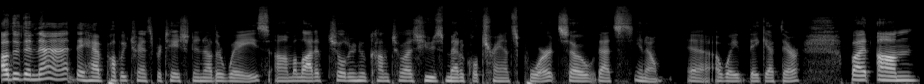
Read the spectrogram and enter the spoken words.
other than that, they have public transportation in other ways. Um, a lot of children who come to us use medical transport, so that's you know a way they get there. But um,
